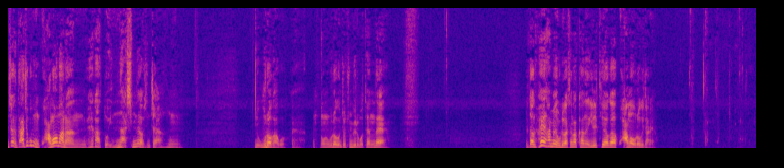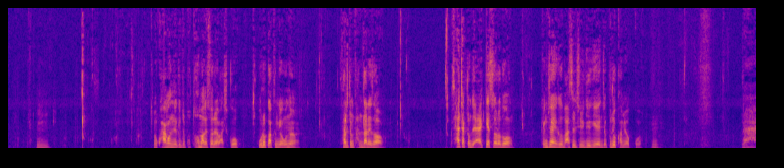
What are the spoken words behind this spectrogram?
진짜 따지고 보면 광어만 한 회가 또 있나 싶네요 진짜 음. 우럭하고 예. 오늘 우럭은 좀 준비를 못했는데 일단 회 하면 우리가 생각하는 1티어가 광어 우럭이잖아요. 음. 광어는 이렇게 좀 도톰하게 썰어야 맛있고 우럭 같은 경우는 살이 좀 단단해서 살짝 좀 더 얇게 썰어도 굉장히 그 맛을 즐기기에 이제 부족함이 없고. 음. 야.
